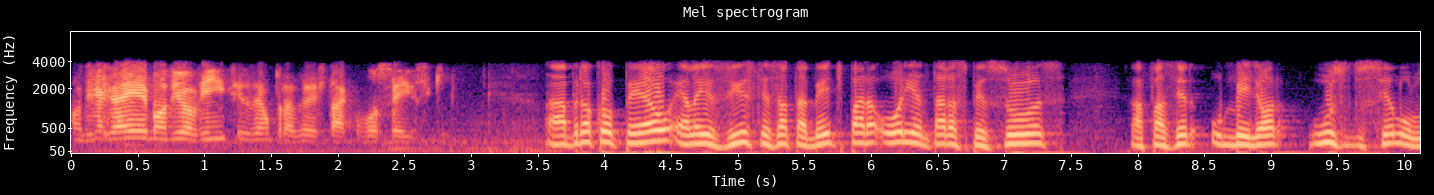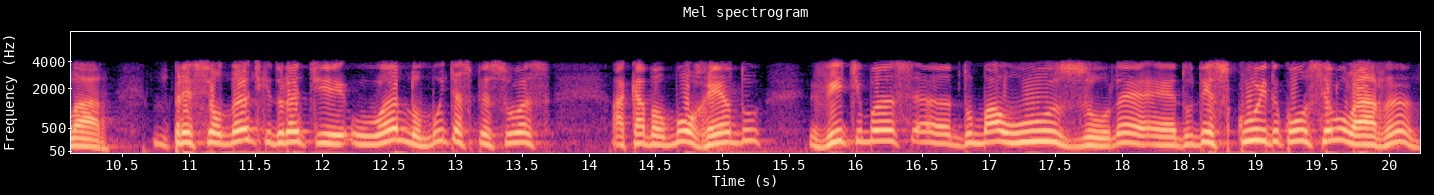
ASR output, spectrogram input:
Bom dia, Jair, bom dia, ouvintes. É um prazer estar com vocês aqui. A Bracopel, ela existe exatamente para orientar as pessoas a fazer o melhor uso do celular. Impressionante que durante o ano muitas pessoas acabam morrendo vítimas uh, do mau uso, né, é, do descuido com o celular, né?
